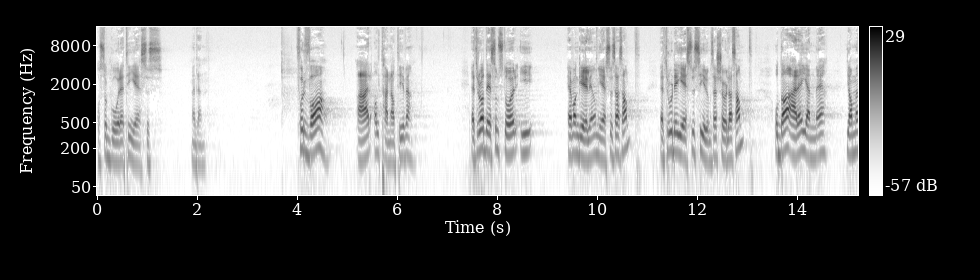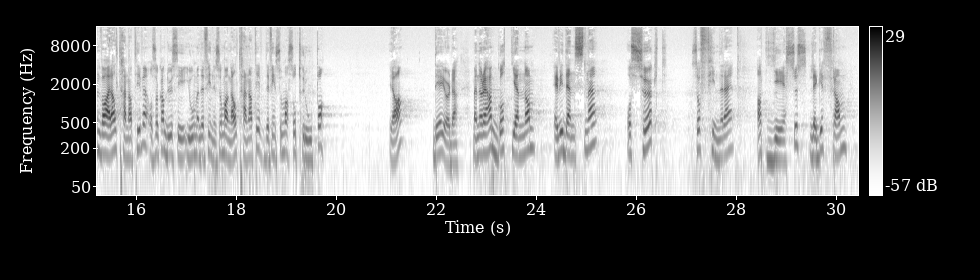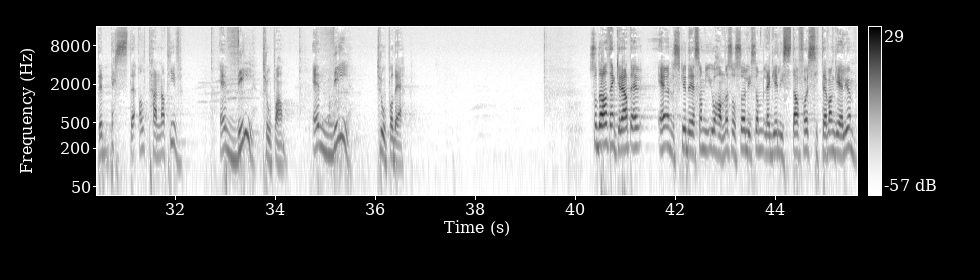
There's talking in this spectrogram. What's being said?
Og så går jeg til Jesus med den. For hva er alternativet? Jeg tror at det som står i evangeliet om Jesus, er sant. Jeg tror det Jesus sier om seg sjøl, er sant. Og da er jeg igjen med ja, men hva er alternativet? Og så kan du si jo, men det finnes jo mange alternativ. Det finnes jo masse å tro på. Ja, det gjør det. Men når jeg har gått gjennom evidensene og søkt, så finner jeg at Jesus legger fram det beste alternativ. Jeg vil tro på ham. Jeg vil tro på det. Så da tenker jeg at jeg, jeg ønsker det som Johannes også liksom legger lista for sitt evangelium.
